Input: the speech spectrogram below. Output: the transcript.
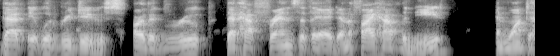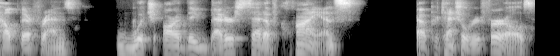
that it would reduce are the group that have friends that they identify have the need and want to help their friends which are the better set of clients uh, potential referrals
